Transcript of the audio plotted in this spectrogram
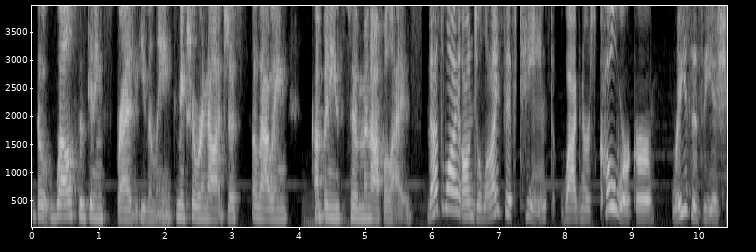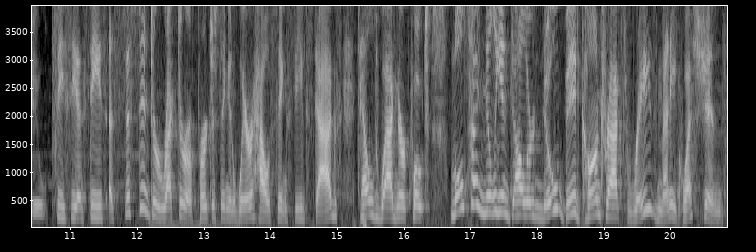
the wealth is getting spread evenly, to make sure we're not just allowing companies to monopolize. That's why on July 15th, Wagner's co worker raises the issue. CCSD's Assistant Director of Purchasing and Warehousing, Steve Staggs, tells Wagner, quote, multi-million dollar no-bid contracts raise many questions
